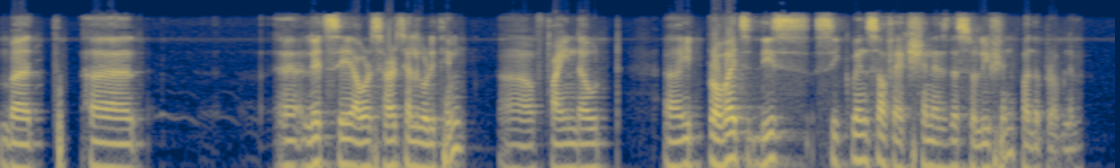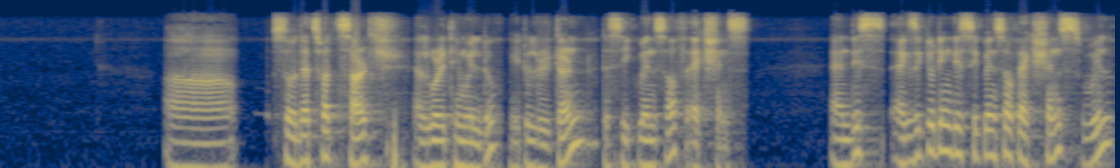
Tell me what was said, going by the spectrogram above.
but uh, uh, let's say our search algorithm uh, find out uh, it provides this sequence of action as the solution for the problem. Uh, so that's what search algorithm will do. It will return the sequence of actions. And this executing this sequence of actions will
